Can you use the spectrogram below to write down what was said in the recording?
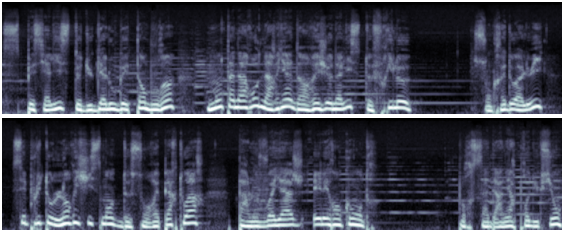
Spécialiste du galoubet tambourin, Montanaro n'a rien d'un régionaliste frileux. Son credo à lui, c'est plutôt l'enrichissement de son répertoire par le voyage et les rencontres. Pour sa dernière production,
